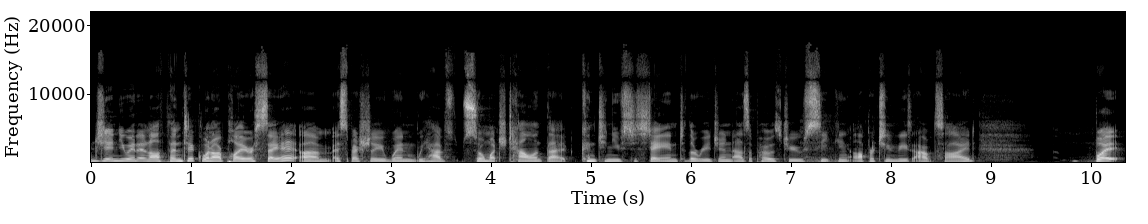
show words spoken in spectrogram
genuine and authentic when our players say it, um, especially when we have so much talent that continues to stay into the region as opposed to seeking opportunities outside. But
